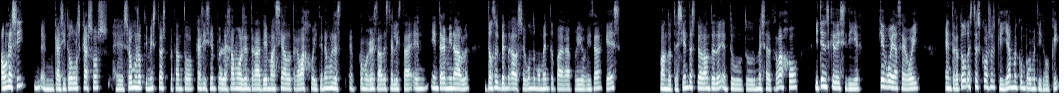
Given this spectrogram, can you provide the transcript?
Aún así, en casi todos los casos, eh, somos optimistas, por tanto, casi siempre dejamos entrar demasiado trabajo y tenemos eh, como resultado esta lista en, interminable. Entonces vendrá el segundo momento para priorizar, que es cuando te sientas delante de en tu, tu mesa de trabajo y tienes que decidir qué voy a hacer hoy entre todas estas cosas que ya me he comprometido, okay,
